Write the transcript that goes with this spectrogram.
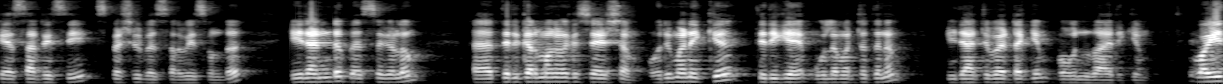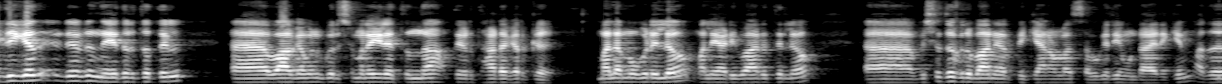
K S R T C special bus service ഉണ്ട്. ഈ രണ്ട് ബസ്സുകളും തിരുക്കർമ്മങ്ങൾക്ക് ശേഷം ഒരു മണിക്ക് തിരികെ മൂലമറ്റത്തിനും ഈരാറ്റുപേട്ടയ്ക്കും പോകുന്നതായിരിക്കും. വൈദികരുടെ നേതൃത്വത്തിൽ വാഗമൺ കുരിശുമലയിൽ എത്തുന്ന തീർത്ഥാടകർക്ക് മലമുകളിലോ മലയടിവാരത്തിലോ വിശുദ്ധ കുർബാന അർപ്പിക്കാനുള്ള സൗകര്യം ഉണ്ടായിരിക്കും. അത്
